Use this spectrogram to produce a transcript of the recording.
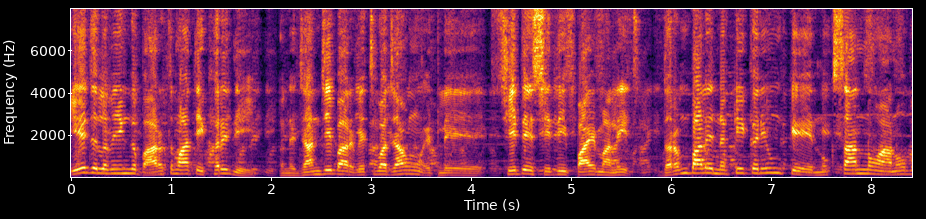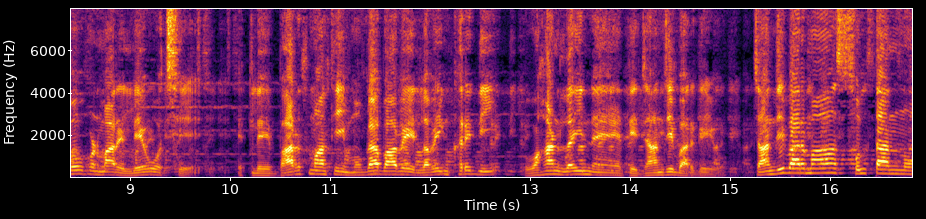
એ જ લવિંગ ભારતમાંથી ખરીદી અને જાંજીબાર વેચવા જાઉં એટલે સીધે સીધી પાયમાં લઈ ધરમપાલે નક્કી કર્યું કે નુકસાનનો અનુભવ પણ મારે લેવો છે. એટલે ભારતમાંથી મોગા ભાવે લવિંગ ખરીદી, વહાણ લઈને તે જાંજીબાર ગયો. જાંજીબારમાં સુલતાનનો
